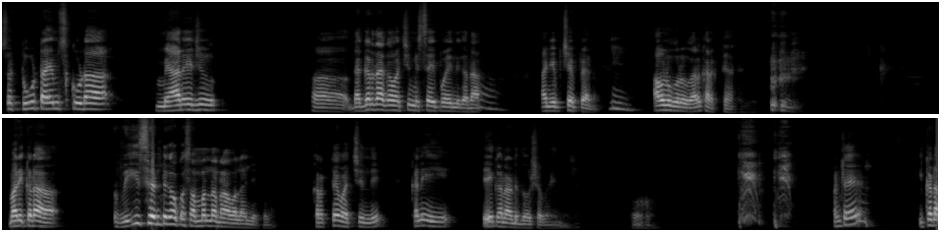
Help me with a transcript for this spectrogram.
సో టూ టైమ్స్ కూడా మ్యారేజ్ దగ్గర దాకా వచ్చి మిస్ అయిపోయింది కదా. అని చెప్పి చెప్పాను. అవును గురువు గారు కరెక్టే అనింది మరి ఇక్కడ రీసెంట్గా ఒక సంబంధం రావాలని చెప్పిన కరెక్టే వచ్చింది కానీ ఏకనాటి దోషమైంది అంటే ఇక్కడ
